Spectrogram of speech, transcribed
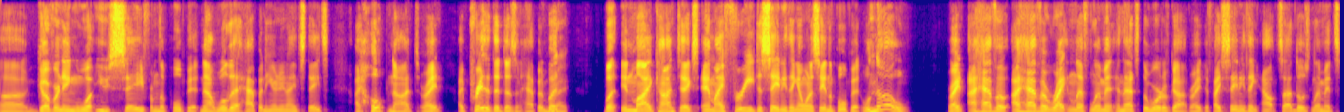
uh, governing what you say from the pulpit. Now, will that happen here in the United States? I hope not, right? I pray that that doesn't happen. But right but in my context, am I free to say anything I want to say in the pulpit? Well, no, right? I have a I have a right and left limit, and that's the word of God, right? If I say anything outside those limits,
